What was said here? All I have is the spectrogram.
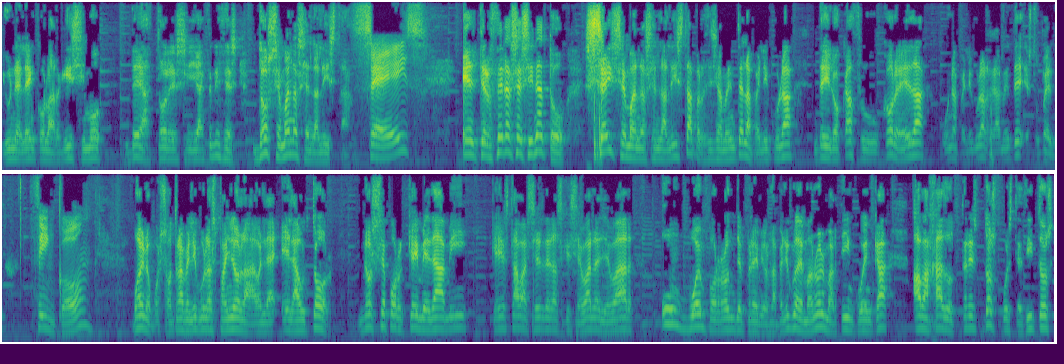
y un elenco larguísimo de actores y actrices. Dos semanas en la lista. 6. El tercer asesinato, seis semanas en la lista, precisamente la película de Hirokazu Koreeda, una película realmente estupenda. 5. Bueno, pues otra película española, el autor, no sé por qué me da a mí que esta va a ser de las que se van a llevar un buen porrón de premios. La película de Manuel Martín Cuenca ha bajado tres, dos puestecitos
